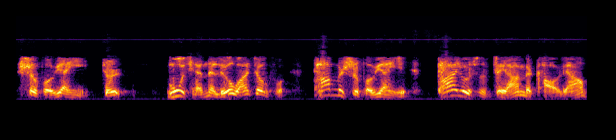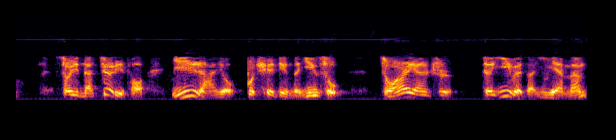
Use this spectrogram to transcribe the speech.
是否愿意？就是目前的流亡政府，他们是否愿意？他又是怎样的考量？所以呢，这里头依然有不确定的因素。总而言之，这意味着也门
